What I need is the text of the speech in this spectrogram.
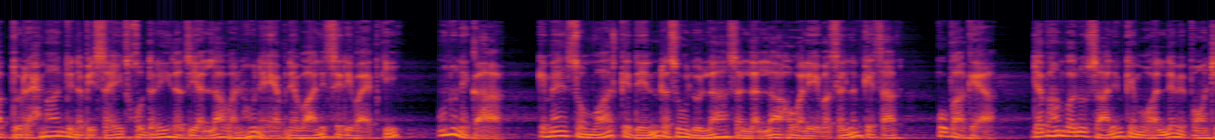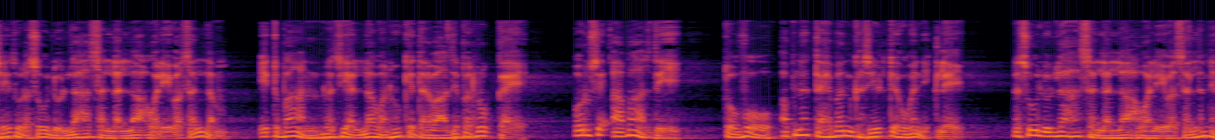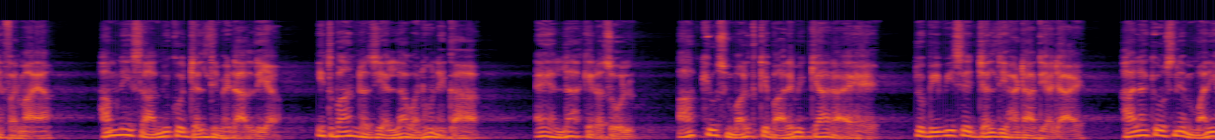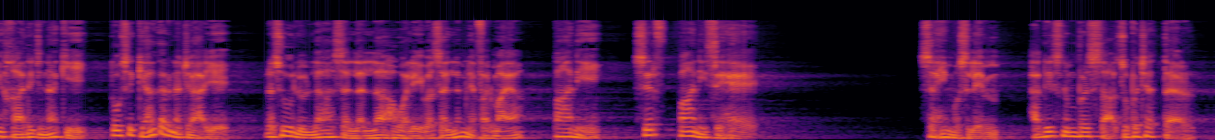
عبد الرحمن بن نبی سعید خدری رضی اللہ عنہ نے اپنے والد سے روایت کی۔ انہوں نے کہا کہ میں سوموار کے دن رسول اللہ صلی اللہ علیہ وسلم کے ساتھ قبا گیا۔ جب ہم بنو سالم کے محلے میں پہنچے تو رسول اللہ صلی اللہ علیہ وسلم اتبان رضی اللہ عنہ کے دروازے پر رک گئے اور اسے آواز دی تو وہ اپنا تہبند گھسیٹتے ہوئے نکلے۔ رسول اللہ صلی اللہ علیہ وسلم نے فرمایا، ہم نے اس آدمی کو جلدی میں ڈال دیا۔ اتبان رضی اللہ عنہ نے کہا اے اللہ کے رسول، آپ کی اس مرد کے بارے میں کیا رائے ہے؟ جو بیوی سے جلدی ہٹا دیا جائے۔ حالانکہ اس نے منی خارج نہ کی، تو اسے کیا کرنا چاہیے؟ رسول اللہ صلی اللہ علیہ وسلم نے فرمایا، پانی صرف پانی سے ہے۔ صحیح مسلم، حدیث نمبر سات سو پچہتر۔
